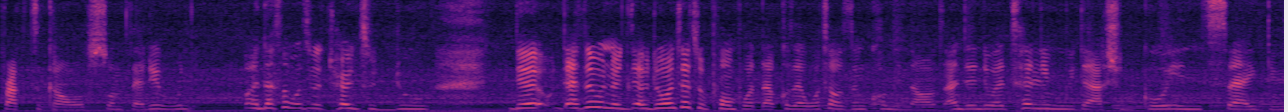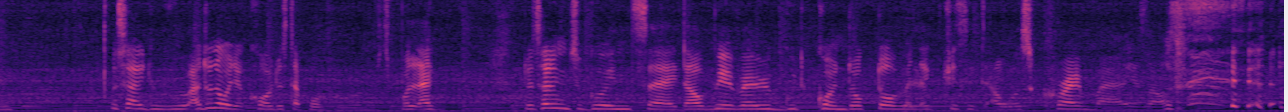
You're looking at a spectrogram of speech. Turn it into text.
practical or something. I don't even and that's what they were trying to do. They, I don't know, they wanted to pump water because the water wasn't coming out, and then they were telling me that I should go inside the inside the room. I don't know what they call those type of rooms, but like they're telling me to go inside. I'll be a very good conductor of electricity. I was crying my eyes out.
